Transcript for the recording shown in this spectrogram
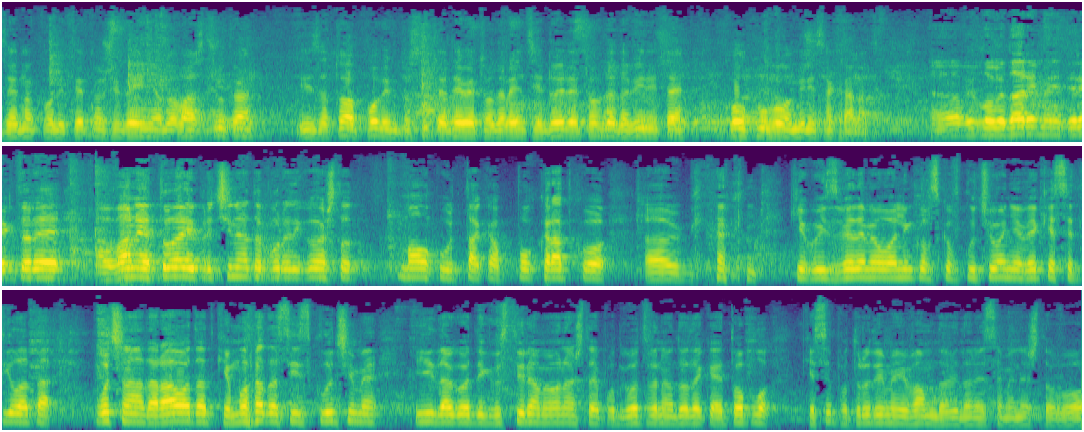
за едно квалитетно живење од оваа струка и за тоа повик до сите девет оделенци дојдете овде да видите колку убаво мириса храната. Ви благодариме, директоре. Ване, тоа е причината поради која што малку така пократко ќе го изведеме ова линковско вклучување, веќе сетилата почнаа да работат, ќе мора да се исклучиме и да го дегустираме она што е подготвено додека е топло. Ќе се потрудиме и вам да ви донесеме нешто во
